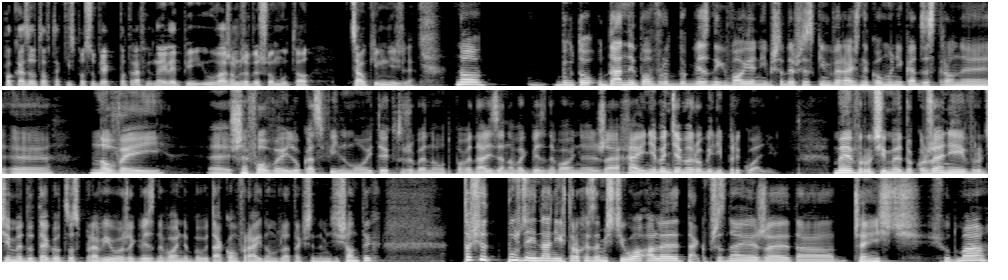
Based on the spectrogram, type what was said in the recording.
pokazał to w taki sposób, jak potrafił najlepiej. I uważam, że wyszło mu to całkiem nieźle. No, był to udany powrót do Gwiezdnych Wojen i przede wszystkim wyraźny komunikat ze strony e, nowej e, szefowej Lucasfilmu i tych, którzy będą odpowiadali za nowe Gwiezdne Wojny, że hej, nie będziemy robili prequeli. My wrócimy do korzeni i wrócimy do tego, co sprawiło, że Gwiezdne Wojny były taką frajdą w latach 70. To się później na nich trochę zemściło, ale tak, przyznaję, że ta część siódma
